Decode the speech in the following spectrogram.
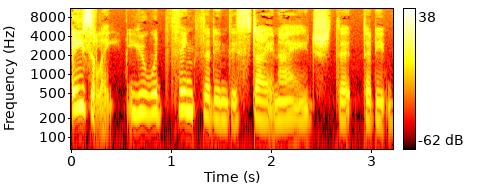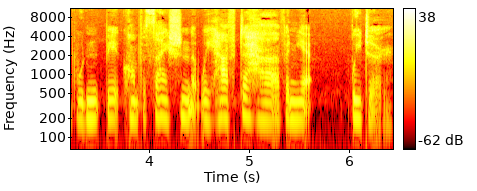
easily. You would think that in this day and age that, that it wouldn't be a conversation that we have to have, and yet we do.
